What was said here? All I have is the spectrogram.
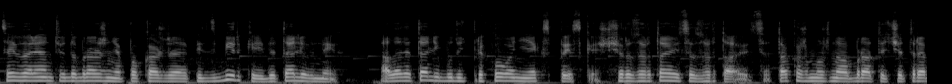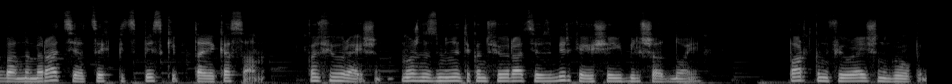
Цей варіант відображення покаже підзбірки і деталі в них, але деталі будуть приховані як списки, що розгортаються, згортаються. Також можна обрати, чи треба нумерація цих підсписків та яка саме. Configuration. Можна змінити конфігурацію збірки, якщо їх більше одної. Part Configuration Grouping.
